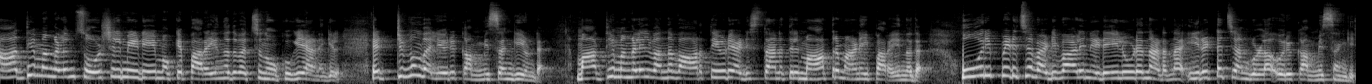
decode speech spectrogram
മാധ്യമങ്ങളും സോഷ്യൽ മീഡിയയും ഒക്കെ പറയുന്നത് വെച്ച് നോക്കുകയാണെങ്കിൽ ഏറ്റവും വലിയൊരു കമ്മിസംഖ്യയുണ്ട്. മാധ്യമങ്ങളിൽ വന്ന വാർത്തയുടെ അടിസ്ഥാനത്തിൽ മാത്രമാണ് ഈ പറയുന്നത്. ഊരിപ്പിടിച്ച വടിവാളിനിടയിലൂടെ നടന്ന ഇരട്ടച്ചങ്കുള്ള ഒരു കമ്മിസംഖ്യ.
